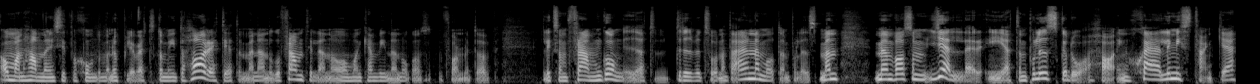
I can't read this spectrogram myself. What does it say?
om man hamnar i en situation där man upplever att de inte har rättigheter men ändå går fram till den och man kan vinna någon form av liksom framgång i att driva ett sådant ärende mot en polis. Men, men vad som gäller är att en polis ska då ha en skälig misstanke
